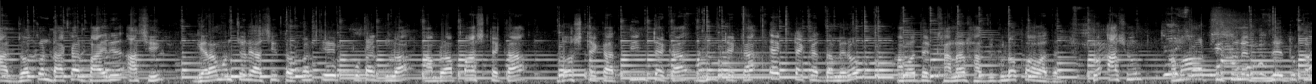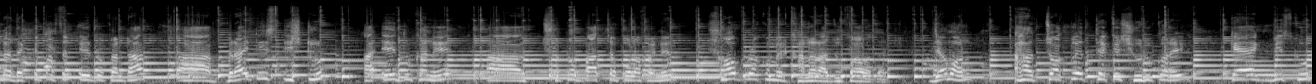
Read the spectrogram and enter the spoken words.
আর যখন ঢাকার বাইরে আসি গ্রাম অঞ্চলে আসি, তখন এই প্রোডাক্টগুলো আমরা পাঁচ টাকা দশ টাকা, তিন টাকা, দুই টাকা, এক টাকার দামেরও আমাদের খানার হাজুগুলো পাওয়া যায়। তো আসুন, আমার পিছনে যে দোকানটা দেখতে পাচ্ছেন, এই দোকানটা ভ্যারাইটিস স্টোর আর এই দোকানে ছোট বাচ্চা পোলাপাইনের সব রকমের খানার আজু পাওয়া যায়। যেমন চকলেট থেকে শুরু করে কেক, বিস্কুট,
